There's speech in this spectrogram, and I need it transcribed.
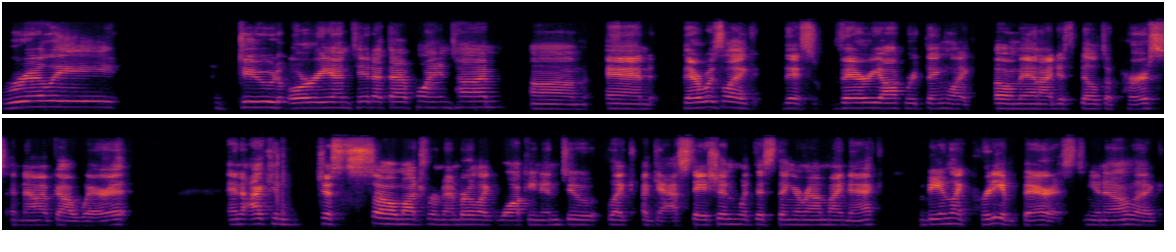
really dude oriented at that point in time. Um and there was like this very awkward thing like oh man i just built a purse and now i've got to wear it. And i can just so much remember like walking into like a gas station with this thing around my neck being like pretty embarrassed you know like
